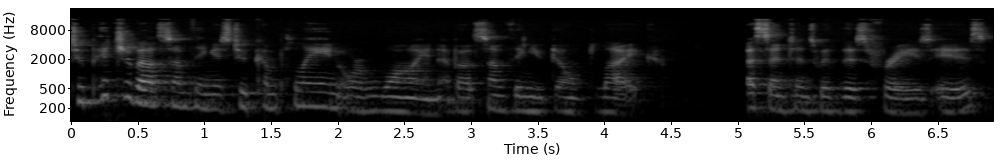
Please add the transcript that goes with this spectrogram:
To pitch about something is to complain or whine about something you don't like. A sentence with this phrase is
